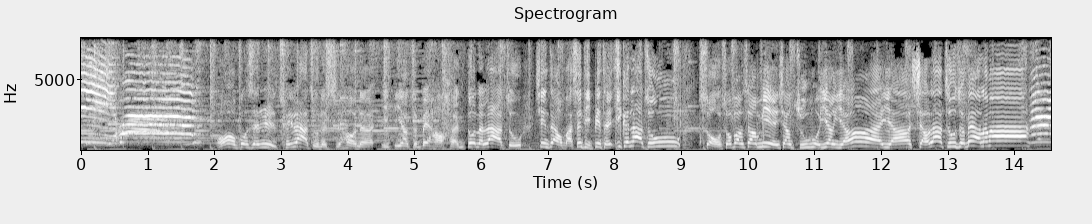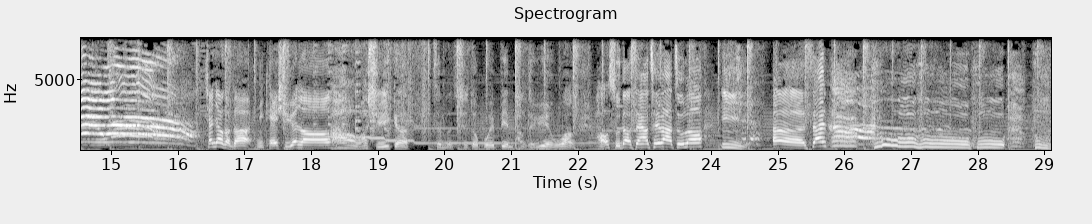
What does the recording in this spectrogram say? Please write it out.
欢哦，过生日吹蜡烛的时候呢，一定要准备好很多的蜡烛。现在我们把身体变成一根蜡烛，手手放上面，像烛火一样摇啊摇。小蜡烛准备好了吗？香蕉哥哥，你可以许愿喽。好，我要许一个怎么吃都不会变胖的愿望。好，数到三要吹蜡烛喽，一、二、三，呼呼呼呼，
